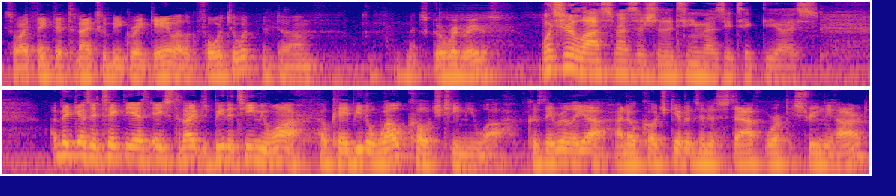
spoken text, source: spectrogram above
so I think that tonight's gonna be a great game. I look forward to it, and um, let's go Red Raiders. What's your last message to the team as they take the ice? I think as they take the ice tonight, just be the team you are. Okay, be the well coached team you are, because they really are. I know Coach Gibbons and his staff work extremely hard.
